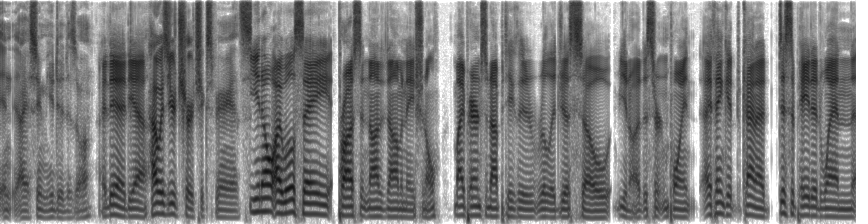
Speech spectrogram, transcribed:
and I assume you did as well. I did, yeah. How was your church experience? You know, I will say Protestant non denominational. My parents are not particularly religious, so, you know, at a certain point, I think it kind of dissipated when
